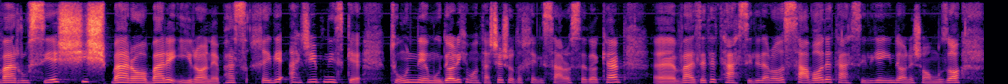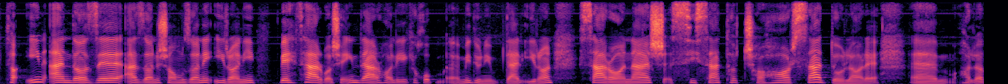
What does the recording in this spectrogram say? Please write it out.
و روسیه 6 برابر ایرانه. پس خیلی عجیب نیست که تو اون نموداری که منتشر شده خیلی سر و صدا کرد وضعیت تحصیلی در واقع سواد تحصیلی این دانش آموزا تا این اندازه از دانش آموزان ایرانی بهتر باشه. این در حالیه که خب می‌دونیم در ایران سرانش 300 تا 400 دلاره. حالا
